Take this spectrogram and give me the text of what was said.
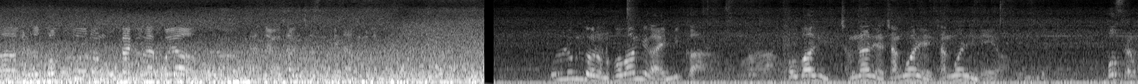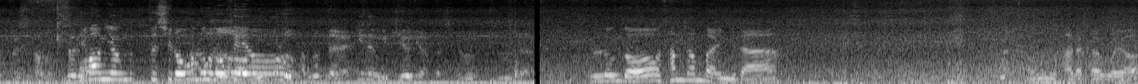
어, 그래서 독도는 못 갈 것 같고요. 그래서 영상 찍습니다. 울릉도는 호박이가 아닙니까? 와, 호박이 장난이야, 장관이, 장관이네요. 버스라고 그래서 나도 기선이 호박형 드시러 한 울릉도 번은 오세요. 얼굴을 봤는데 이름이 기억이 안 나서 그런데 울릉도 삼선바입니다. 울릉도 바닷가고요.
